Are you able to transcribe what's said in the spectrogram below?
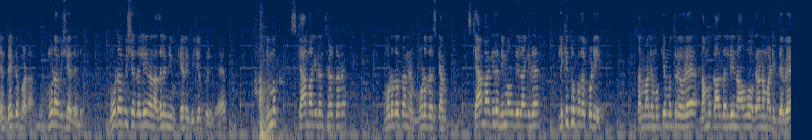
ಏನು ಬೇಕೇ ಬೇಡ. ಮೂಢ ವಿಷಯದಲ್ಲಿ. ಮೂಢ ವಿಷಯದಲ್ಲಿ ನಾನು ಅದರಲ್ಲಿ ನೀವು ಕೇಳಿ ಬಿ ಜೆ ಪಿಯವರಿಗೆ ನಿಮ್ಮ ಸ್ಕ್ಯಾಮ್ ಆಗಿದೆ ಅಂತ ಹೇಳ್ತಾರೆ. ಮೂಡದ ತಾನೆ ಮೂಡದ ಸ್ಕ್ಯಾಮ್. ಸ್ಕ್ಯಾಮ್ ಆಗಿದೆ, ನಿಮ್ಮ ಅವಧಿಯಲ್ಲಿ ಆಗಿದೆ ಲಿಖಿತ ರೂಪದಲ್ಲಿ ಕೊಡಿ. ಸನ್ಮಾನ್ಯ ಮುಖ್ಯಮಂತ್ರಿ ಅವರೇ, ನಮ್ಮ ಕಾಲದಲ್ಲಿ ನಾವು ಹಗರಣ ಮಾಡಿದ್ದೇವೆ.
